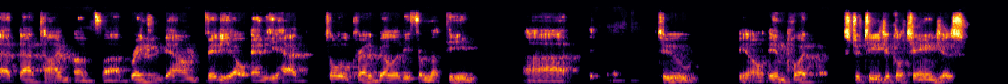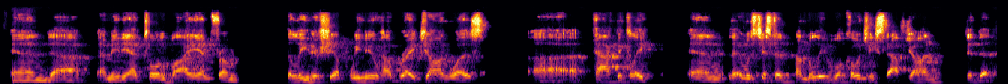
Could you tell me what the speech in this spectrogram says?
at, that time of uh, breaking down video, and he had total credibility from the team uh, to you know input strategical changes. And uh, i mean he had total buy-in from the leadership. We knew how bright john was uh, tactically. And it was just an unbelievable coaching staff. John did the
